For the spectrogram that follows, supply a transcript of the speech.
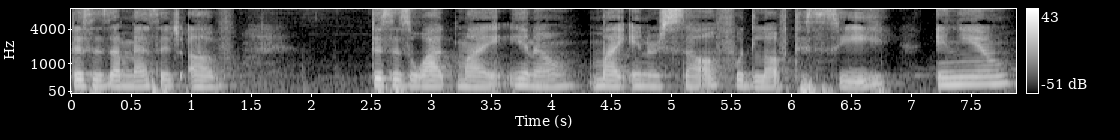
This is a message of, this is what my, you know, my inner self would love to see in you.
